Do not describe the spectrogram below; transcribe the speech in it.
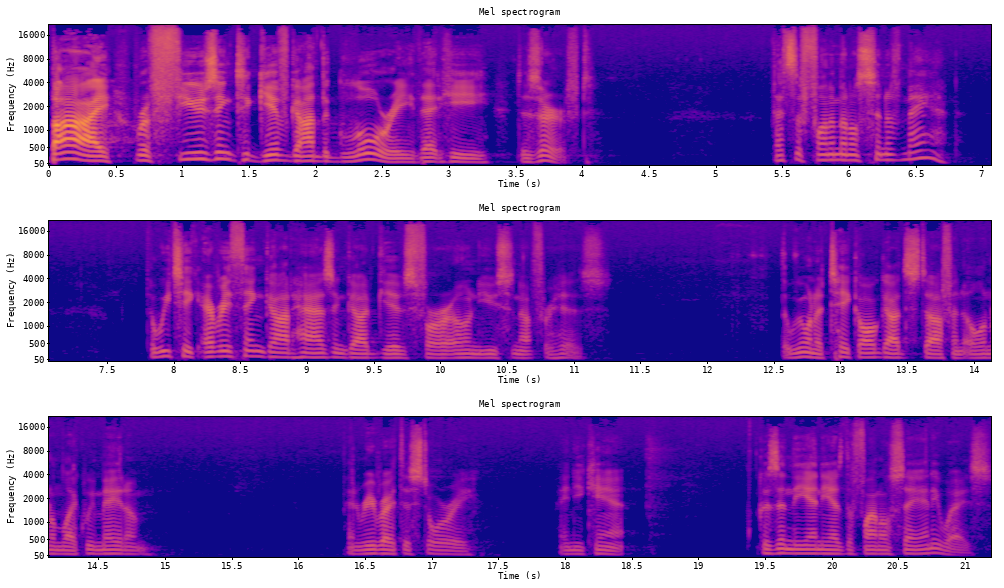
by refusing to give God the glory that he deserved. That's the fundamental sin of man. That we take everything God has and God gives for our own use and not for his. That we want to take all God's stuff and own them like we made them and rewrite the story. And you can't. Because in the end, he has the final say, anyways.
